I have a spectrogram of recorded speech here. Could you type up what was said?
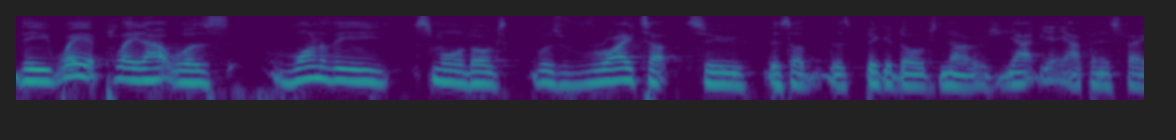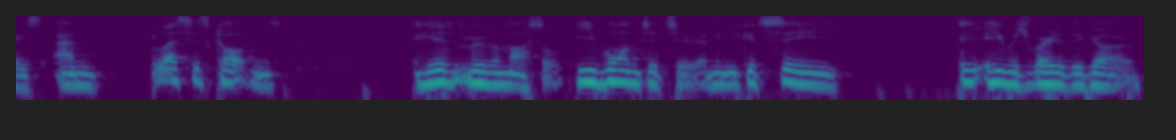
The way it played out was one of the small dogs was right up to this other this bigger dog's nose, yap yap yap in his face, and bless his cottons, he didn't move a muscle. He wanted to. I mean, you could see he, he was ready to go.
